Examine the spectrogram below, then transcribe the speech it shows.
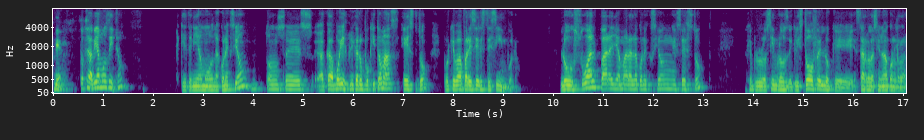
Bien, entonces habíamos dicho que teníamos la conexión. Entonces, acá voy a explicar un poquito más esto, porque va a aparecer este símbolo. Lo usual para llamar a la conexión es esto. Por ejemplo, los símbolos de Christoffel, lo que está relacionado con la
